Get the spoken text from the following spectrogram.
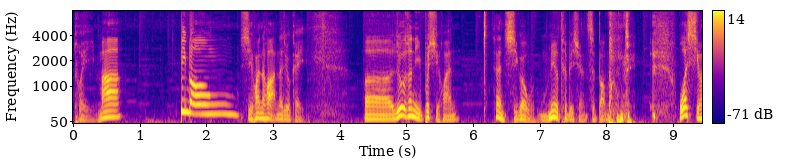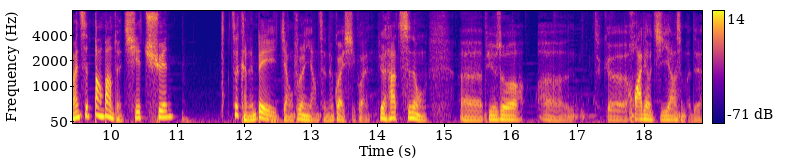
腿吗？叮咚，喜欢的话那就可以。呃，如果说你不喜欢，这很奇怪，我没有特别喜欢吃棒棒腿，我喜欢吃棒棒腿切圈，这可能被蒋夫人养成的怪习惯，就是他吃那种呃，比如说。呃，这个花雕鸡啊什么的，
